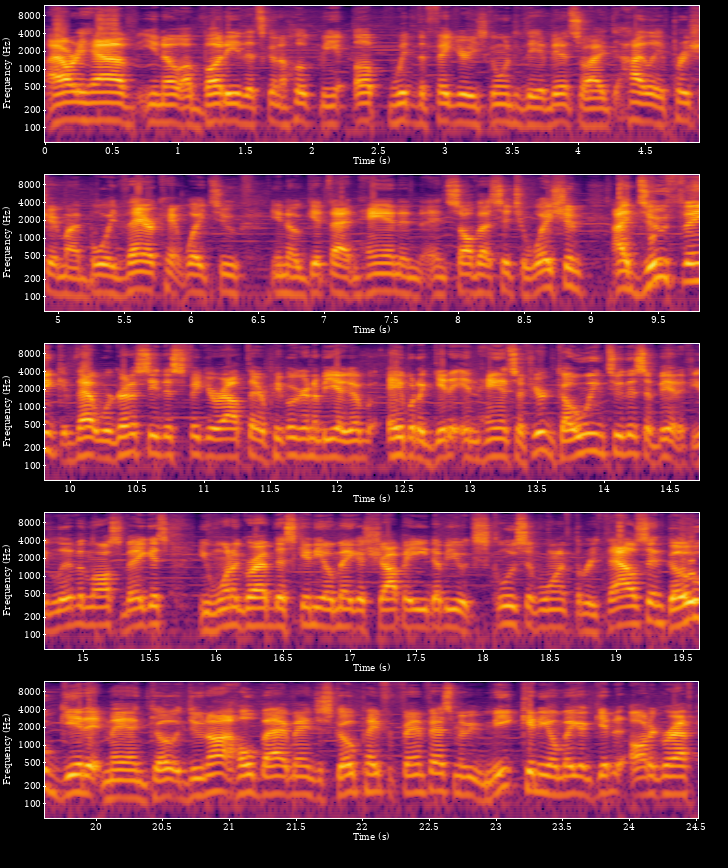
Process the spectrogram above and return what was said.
I already have, you know, a buddy that's going to hook me up with the figure. He's going to the event, so I highly appreciate my boy there. Can't wait to, you know, get that in hand and, and solve that situation. I do think that we're going to see this figure out there. People are going to be able to get it in hand, so if you're going to this event, if you live in Las Vegas, you want to grab this Kenny Omega Shop AEW exclusive one of 3000 go get it, man. Go, Do not hold back, man. Just go pay for FanFest. Maybe meet Kenny Omega, get it autographed.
